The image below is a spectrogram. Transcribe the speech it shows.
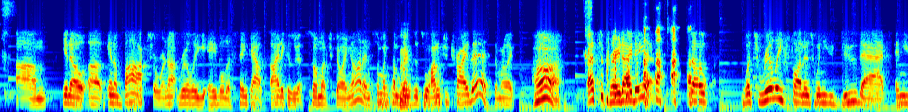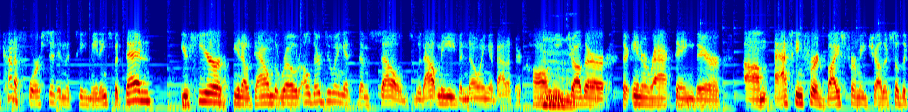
um, you know, uh, in a box or we're not really able to think outside it because we've got so much going on. And someone comes right. in and says, well, why don't you try this? And we're like, huh, that's a great idea. so what's really fun is when you do that and you kind of force it in the team meetings, but then you hear, you know, down the road, oh, they're doing it themselves without me even knowing about it. They're calling mm. each other, they're interacting, they're um, asking for advice from each other. So the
